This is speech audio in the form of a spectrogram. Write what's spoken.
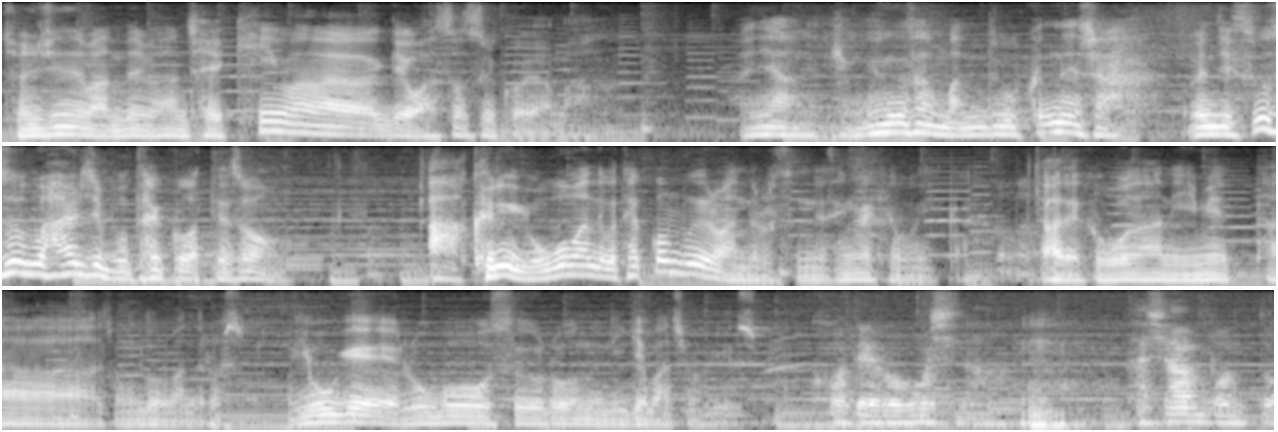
전신을 만들면 한제 키만하게 왔었을 거예요 아마. 그냥 영상 만들고 끝내자. 왠지 수습을 하지 못할 것 같아서. 아 그리고 요거 만들고 태권브이로 만들었었네 생각해보니까. 아, 네, 그거는 한 2m 정도 만들었습니다. 요게 로봇으로는 이게 마지막이었습니다. 거대 로봇이나 음. 다시 한번 또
